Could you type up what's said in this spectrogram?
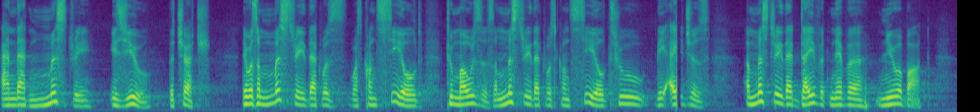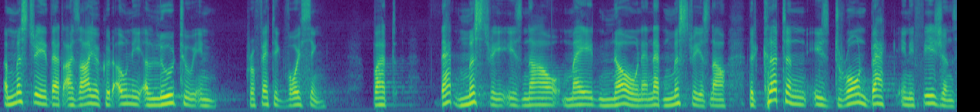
And that mystery is you, the church. There was a mystery that was, was concealed to Moses, a mystery that was concealed through the ages, a mystery that David never knew about, a mystery that Isaiah could only allude to in prophetic voicing. But that mystery is now made known, and that mystery is now, the curtain is drawn back in Ephesians,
